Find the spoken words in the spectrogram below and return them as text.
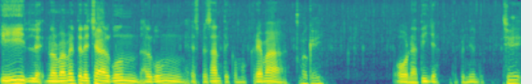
Y le- normalmente le echan algún, algún espesante como crema Ok. o natilla, dependiendo. Sí.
